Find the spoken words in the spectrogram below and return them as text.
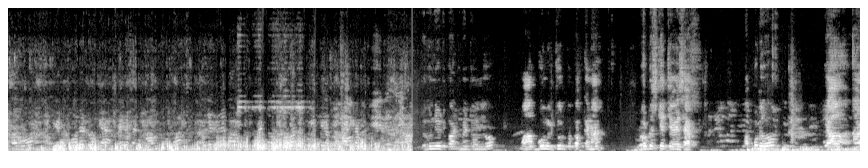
सर वो ये बोले तो क्या రెవెన్యూ డిపార్ట్మెంట్ వాళ్ళు మా భూమి తూర్పు పక్కన రోడ్డు స్కెచ్ వేశారు అప్పుడు యా ఆ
